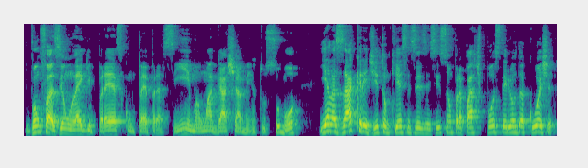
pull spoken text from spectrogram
vão fazer um leg press com o pé para cima, um agachamento sumô, e elas acreditam que esses exercícios são para a parte posterior da coxa.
